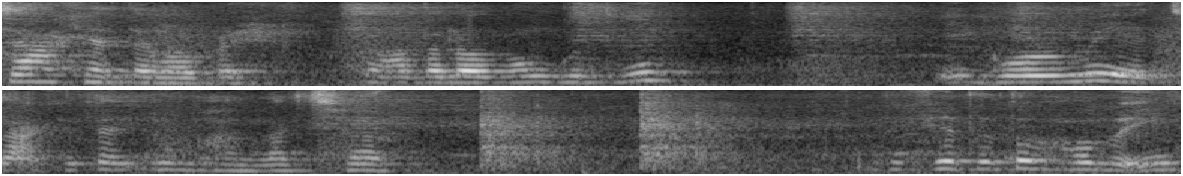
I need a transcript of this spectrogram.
চা খেতে হবে, আদা লবঙ্গ দিয়ে। এই গরমে চা খেতে একদম ভালো লাগছে না। কিন্তু খেতে তো হবেই।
